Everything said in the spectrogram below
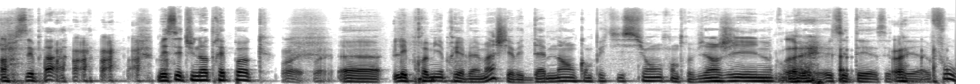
Je sais pas. mais c'est une autre époque. Ouais, ouais. Euh, les premiers prix LVMH, il y avait Demna en compétition contre Virgin. Ouais. C'était euh, fou.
